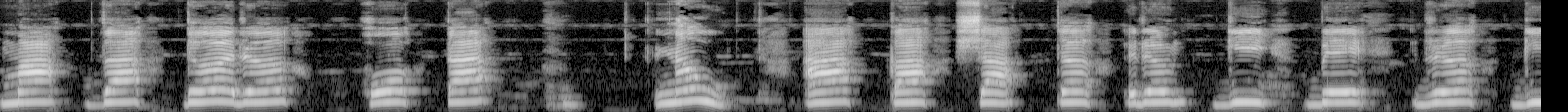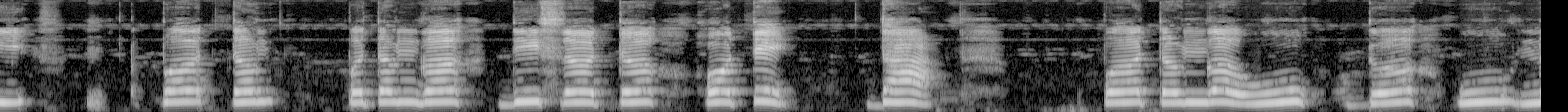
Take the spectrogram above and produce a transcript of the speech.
माझा धर होता. नऊ आकाशात रंगी बेरगी, पतंग पतंग दिसत होते धा पतंग उडवून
